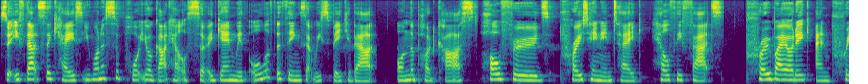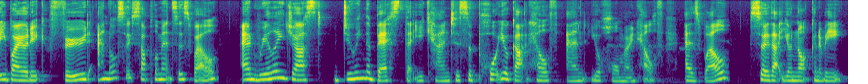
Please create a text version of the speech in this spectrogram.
So, if that's the case, you want to support your gut health. So, again, with all of the things that we speak about on the podcast whole foods, protein intake, healthy fats, probiotic and prebiotic food, and also supplements as well. And really just doing the best that you can to support your gut health and your hormone health as well so that you're not going to be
